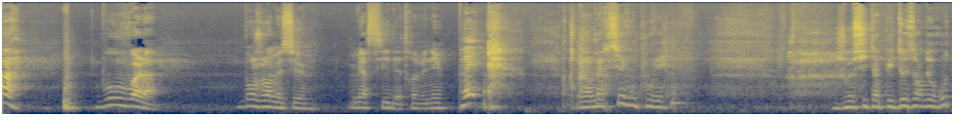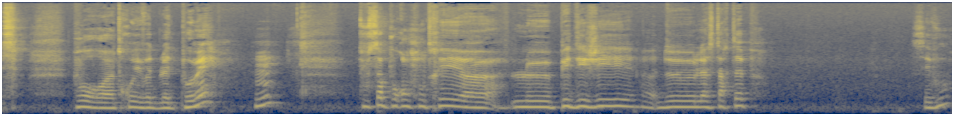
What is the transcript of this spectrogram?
Ah Vous voilà. Bonjour monsieur. Merci d'être venu. Alors merci, vous pouvez. Je me suis tapé deux heures de route pour euh, trouver votre bled paumé. hmm Tout ça pour rencontrer euh, le PDG de la start-up. C'est vous?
